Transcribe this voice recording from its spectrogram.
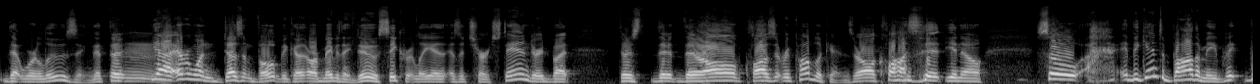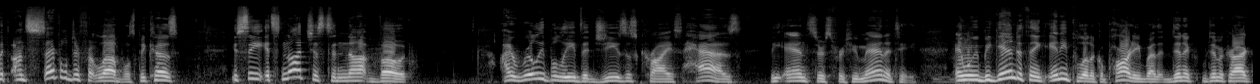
that we're losing. That the mm. yeah, everyone doesn't vote because, or maybe they do secretly as, as a church standard, but there's they're, they're all closet Republicans. They're all closet, you know. So it began to bother me, but, but on several different levels because you see, it's not just to not vote. I really believe that Jesus Christ has the answers for humanity. Mm-hmm. And when we begin to think any political party, whether Democrat,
